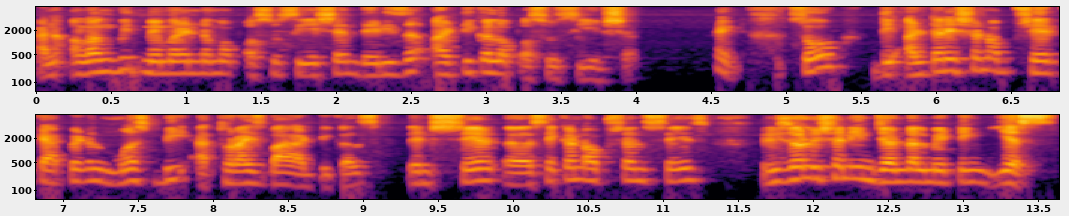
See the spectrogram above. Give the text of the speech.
And along with memorandum of association there is a article of association right? So the alteration of share capital must be authorized by articles. Then share uh, second option says resolution in general meeting yes.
